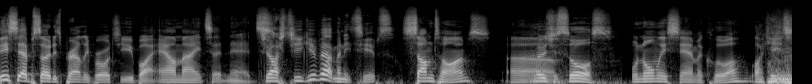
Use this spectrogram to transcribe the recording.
This episode is proudly brought to you by our mates at Neds. Josh, do you give out many tips? Sometimes. Um, Who's your source? Well, normally Sam McClure. Like he's,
